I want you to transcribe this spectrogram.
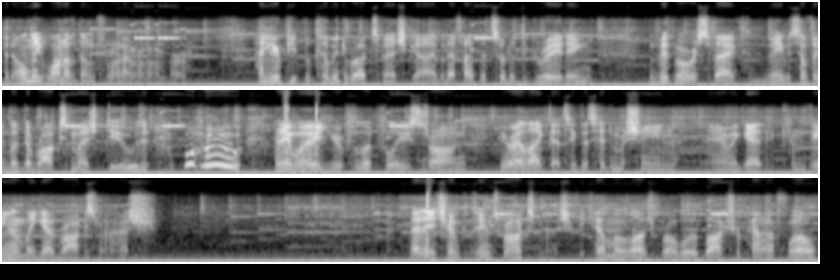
But only one of them, from what I remember. I hear people call me the Rock Smash guy, but I find that sort of degrading. With a bit more respect, maybe something like the Rock Smash dude? Woohoo! Anyway, you look pretty strong. Here, I like that. Take this hidden machine. And we get, conveniently get Rock Smash. That HM contains Rock Smash. If you come on a large brawler that blocks your path, well,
